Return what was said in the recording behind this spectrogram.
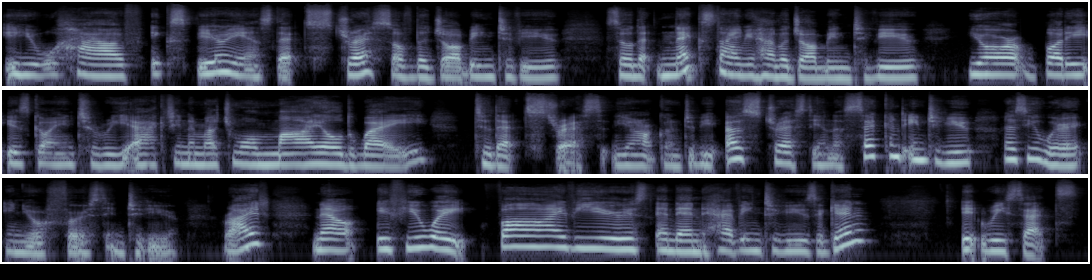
you will have experienced that stress of the job interview so that next time you have a job interview, your body is going to react in a much more mild way to that stress. You aren't going to be as stressed in a second interview as you were in your first interview, right? Now, if you wait five years and then have interviews again, it resets.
